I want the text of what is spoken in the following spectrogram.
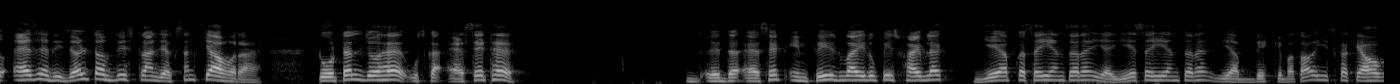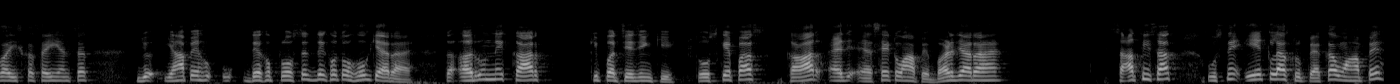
तो as a result of this transaction क्या हो रहा है? टोटल जो है, उसका एसेट है। The asset increase by rupees five lakh ये आपका सही आंसर है या ये सही आंसर है? ये आप देख के बताओ, इसका क्या होगा, इसका सही आंसर जो यहाँ पे देखो प्रोसेस देखो तो हो क्या रहा है? तो अरुण ने कार की परचेजिंग की तो उसके पास कार एज एसेट वहाँ पे बढ़ जा रहा है। साथ ही साथ उसने एक लाख रुपए का वहाँ पे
